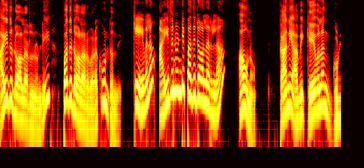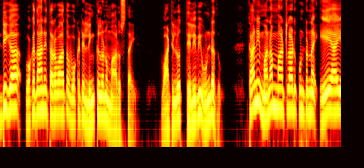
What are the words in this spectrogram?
ఐదు డాలర్ల నుండి పది డాలర్ వరకు ఉంటుంది. కేవలం ఐదు నుండి పది డాలర్లా? అవును. కాని అవి కేవలం గుడ్డిగా ఒకదాని తర్వాత ఒకటి లింకులను మారుస్తాయి. వాటిలో తెలివి ఉండదు. కాని మనం మాట్లాడుకుంటున్న ఏఐ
